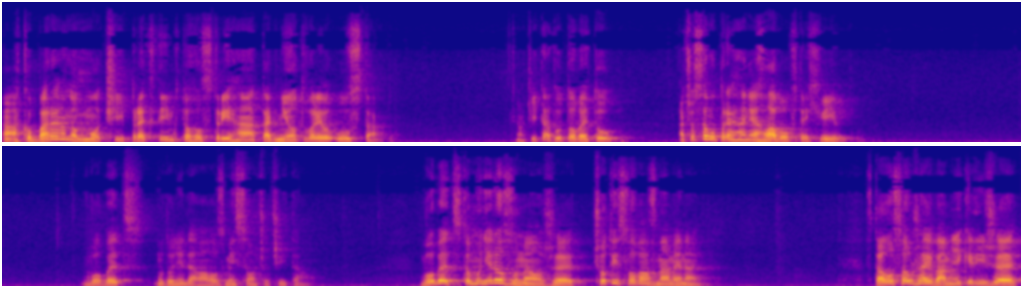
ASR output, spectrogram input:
a ako baránok močí pred tým, kto ho strihá, tak neotvoril ústa. No, číta túto vetu a čo sa mu preháňa hlavou v tej chvíli? Vôbec mu to nedávalo zmysel, čo čítal. Vôbec tomu nerozumel, že čo tie slova znamenajú. Stalo sa už aj vám niekedy, že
